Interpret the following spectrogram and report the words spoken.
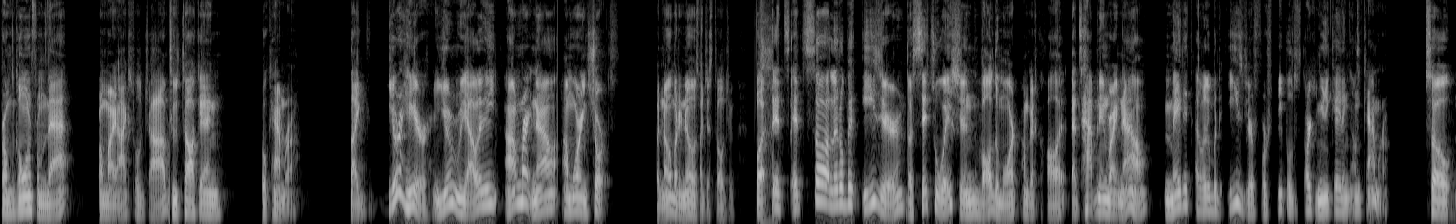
from going from that, from my actual job to talking to a camera. Like you're here. You're in reality. I'm right now, I'm wearing shorts, but nobody knows. I just told you. But it's it's a little bit easier. The situation, Voldemort, I'm gonna call it, that's happening right now, made it a little bit easier for people to start communicating on camera. So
